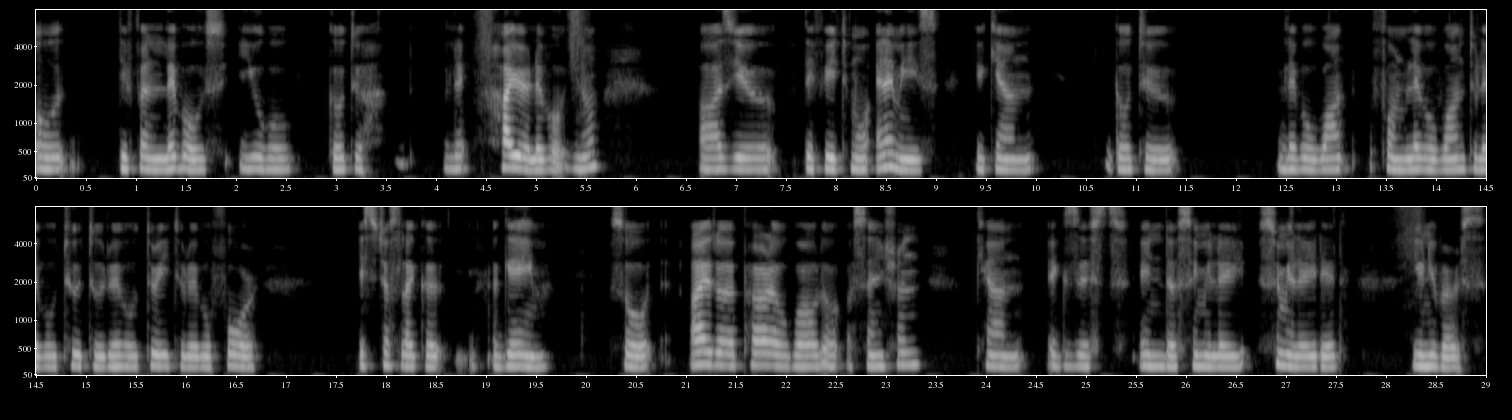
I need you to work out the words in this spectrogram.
all different levels, you will go to le- higher level. You know, as you defeat more enemies, you can go to level one from level one to level two to level three to level four. It's just like a, a game. So either a parallel world or ascension can exist in the simula- simulated universe.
